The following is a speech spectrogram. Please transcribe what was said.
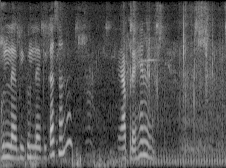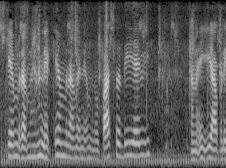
ગુલાબી ગુલાબી કાશોનું આપણે હે ને કેમેરામેન ને કેમેરામેન એમનો પાછો દઈ આવી. અને એ આપણે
